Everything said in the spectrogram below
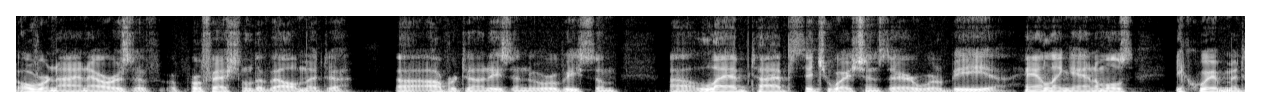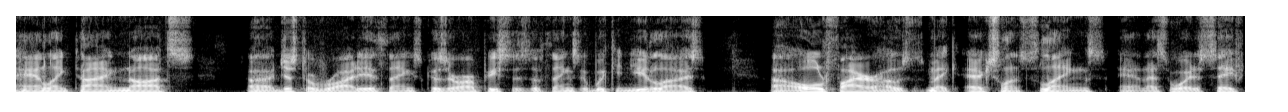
over nine hours of, of professional development uh, uh, opportunities, and there will be some uh, lab type situations there will be uh, handling animals, equipment handling, tying knots, uh, just a variety of things because there are pieces of things that we can utilize. Uh, old fire hoses make excellent slings, and that's a way to safe,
